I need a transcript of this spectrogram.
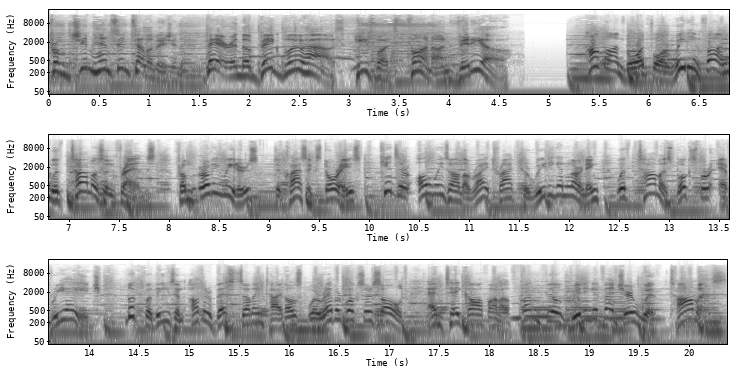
From Jim Henson Television, Bear in the Big Blue House. He's what's fun on video. Hop on board for Reading Fun with Thomas and Friends. From early readers to classic stories, kids are always on the right track to reading and learning with Thomas books for every age. Look for these and other best-selling titles wherever books are sold and take off on a fun-filled reading adventure with Thomas.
